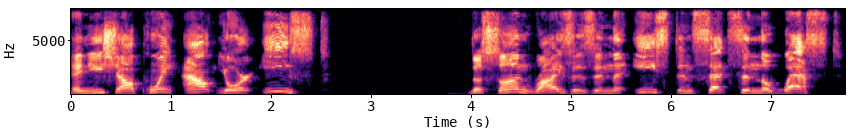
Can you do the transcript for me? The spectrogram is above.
and ye shall point out your east. The sun rises in the east and sets in the west.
